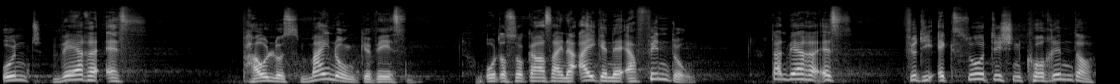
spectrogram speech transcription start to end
Und wäre es Paulus Meinung gewesen oder sogar seine eigene Erfindung, dann wäre es für die exotischen Korinther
